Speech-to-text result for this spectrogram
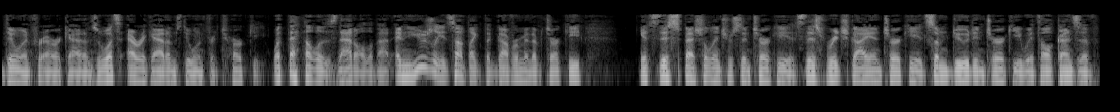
doing for Eric Adams? What's Eric Adams doing for Turkey? What the hell is that all about? And usually it's not like the government of Turkey. It's this special interest in Turkey. It's this rich guy in Turkey. It's some dude in Turkey with all kinds of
